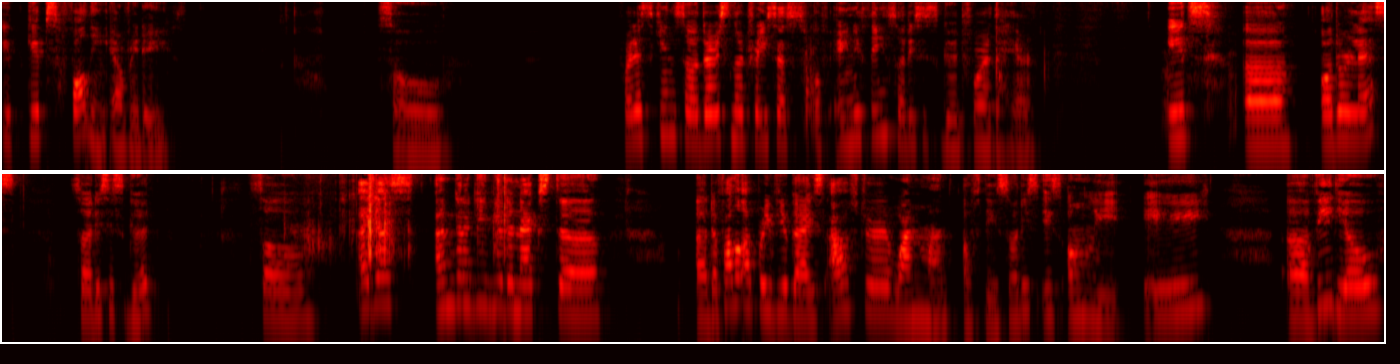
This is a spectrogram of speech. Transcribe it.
it keeps falling every day. So for the skin, so there is no traces of anything. So this is good for the hair. It's uh, odorless. So this is good. So I guess I'm gonna give you the next uh, uh, the follow-up review guys after one month of this so this is only a, video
